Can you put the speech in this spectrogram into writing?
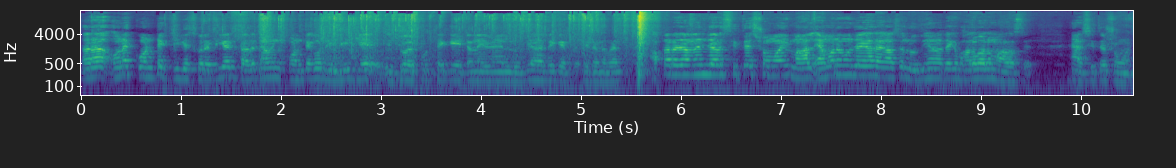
তারা অনেক কন্ট্যাক্ট জিজ্ঞেস করে, ঠিক আছে, তাদেরকে আমি কন্ট্যাক্টও দিয়ে দিই যে, জয়পুর থেকে এটা নেবেন, লুধিয়ানা থেকে এটা- নেবেন। আপনারা জানেন যারা শীতের সময় মাল এমন এমন জায়গা থেকে আসে লুধিয়ানা থেকে ভালো ভালো মাল আসে। হ্যাঁ শীতের সময়।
